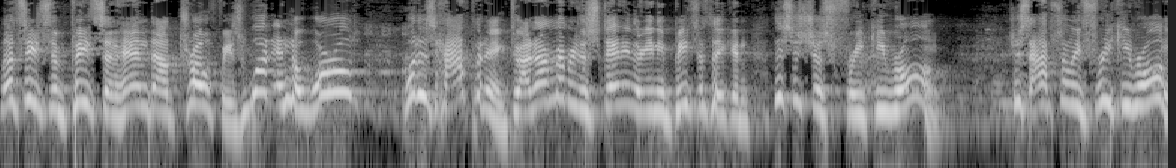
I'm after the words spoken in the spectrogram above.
Let's eat some pizza and hand out trophies. What in the world? What is happening? I remember just standing there eating pizza thinking, this is just freaky wrong. Just absolutely freaky wrong.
